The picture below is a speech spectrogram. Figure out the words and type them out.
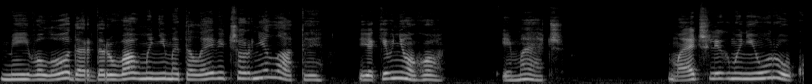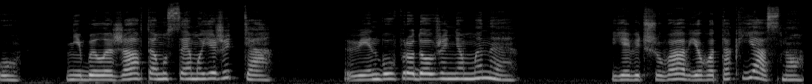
Мій володар дарував мені металеві чорні лати, як і в нього, і меч. Меч ліг мені у руку, ніби лежав там усе моє життя. Він був продовженням мене. Я відчував його так ясно,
